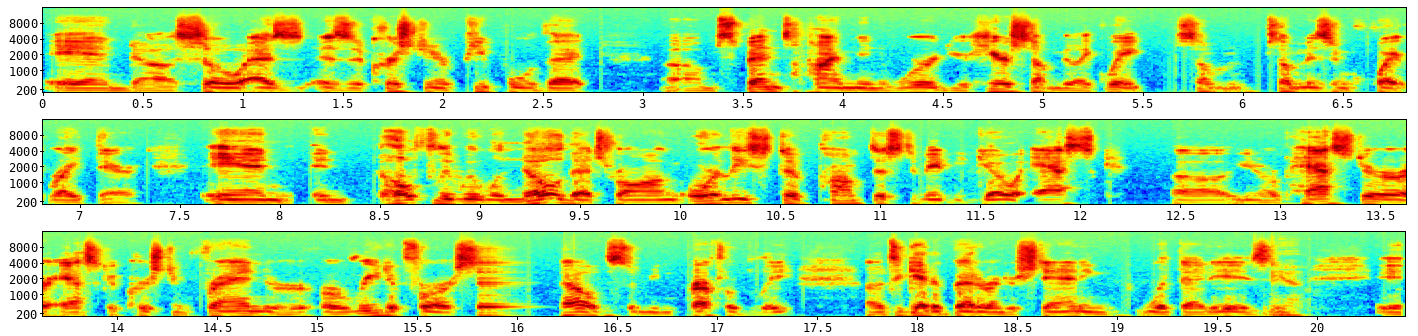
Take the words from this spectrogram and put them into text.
And uh, so, as as a Christian or people that um, spend time in the Word, you hear something, be like, wait, something something isn't quite right there, and and hopefully we will know that's wrong, or at least to prompt us to maybe go ask. Uh, you know, a pastor, or ask a Christian friend, or, or read it for ourselves. I mean, preferably uh, to get a better understanding what that is. Yeah. And,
